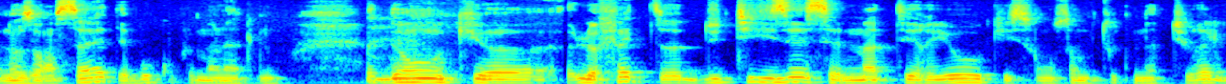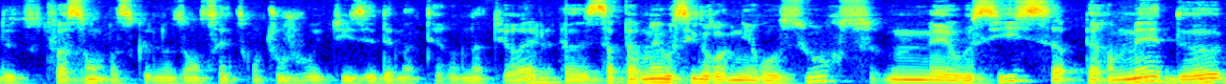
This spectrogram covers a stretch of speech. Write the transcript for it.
nos ancêtres est beaucoup plus malin que nous. Donc euh, le fait d'utiliser ces matériaux qui sont somme toute naturels de toute façon, parce que nos ancêtres ont toujours utilisé des matériaux naturels, euh, ça permet aussi de revenir aux sources, mais aussi ça permet de,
